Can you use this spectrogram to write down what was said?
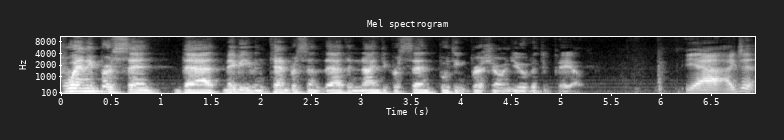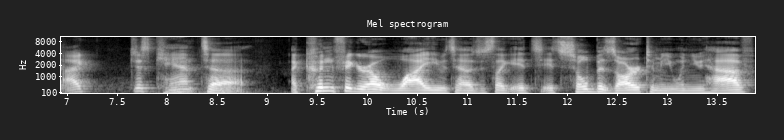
twenty percent that, maybe even ten percent that, and ninety percent putting pressure on Juve to pay up. Yeah, I just I just can't uh I couldn't figure out why he was I was just like it's it's so bizarre to me when you have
